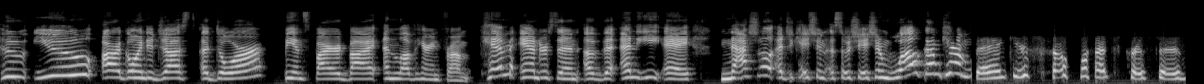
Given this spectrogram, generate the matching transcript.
who you are going to just adore, be inspired by, and love hearing from. Kim Anderson of the NEA, National Education Association. Welcome, Kim. Thank you so much, Kristen.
